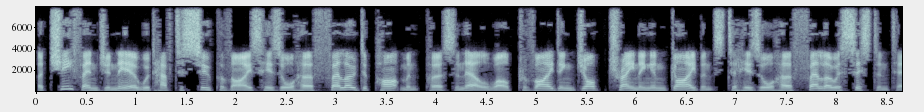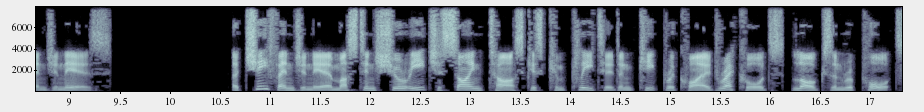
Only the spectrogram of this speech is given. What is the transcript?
A chief engineer would have to supervise his or her fellow department personnel while providing job training and guidance to his or her fellow assistant engineers. A chief engineer must ensure each assigned task is completed and keep required records, logs and reports.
